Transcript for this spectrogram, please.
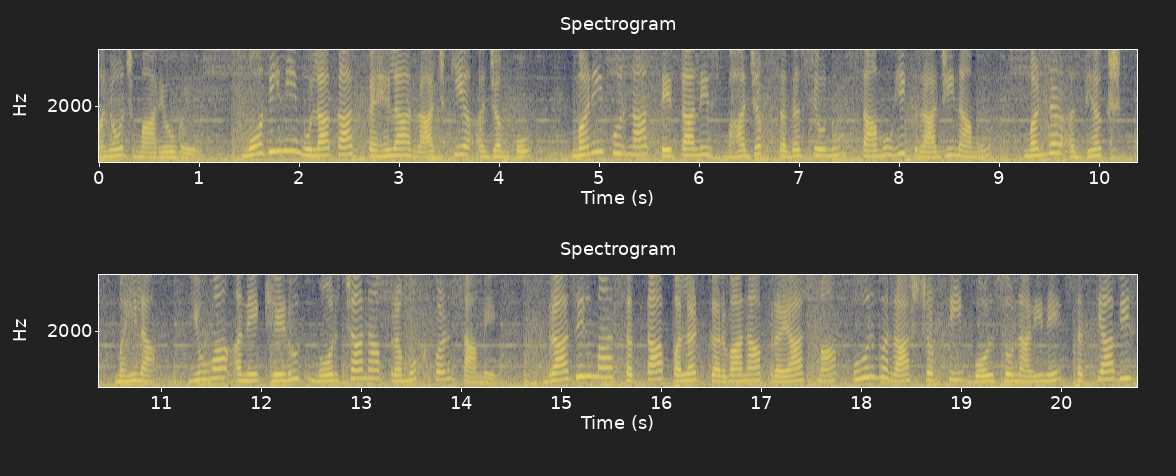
મનોજ માર્યો ગયો. મોદીની મુલાકાત પહેલા રાજકીય અજંપો, મણિપુરના તેતાલીસ ભાજપ સદસ્યોનું સામૂહિક રાજીનામું, મંડળ અધ્યક્ષ, મહિલા, યુવા અને ખેડૂત મોરચાના પ્રમુખ પણ સામેલ. બ્રાઝિલમાં સત્તા પલટ કરવાના પ્રયાસમાં પૂર્વ રાષ્ટ્રપતિ બોલ્સોનારીને સત્યાવીસ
